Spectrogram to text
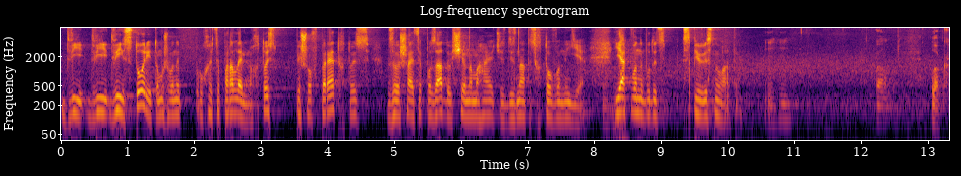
дві, дві, дві історії, тому що вони рухаються паралельно. Хтось пішов вперед, хтось залишається позаду, ще намагаючись дізнатися, хто вони є, як вони будуть співіснувати. Well, look,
